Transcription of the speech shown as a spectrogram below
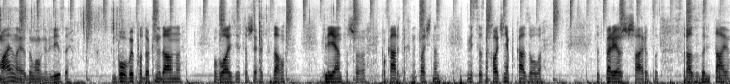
нормально, я думав не влізе. Був випадок недавно у влозі, те, що я казав клієнту, що по картах не точно місце знаходження показувало. То тепер я вже шарю тут, зразу залітаю.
